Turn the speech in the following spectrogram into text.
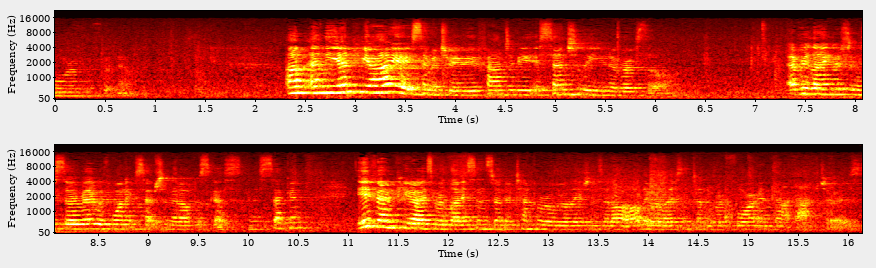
more of a footnote. Um, and the NPI asymmetry we found to be essentially universal. Every language in the survey, with one exception that I'll discuss in a second, if NPIs were licensed under temporal relations at all, they were licensed under before and not after, as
